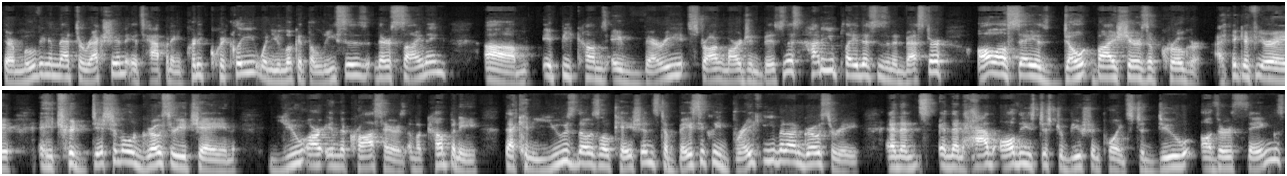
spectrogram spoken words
they're moving in that direction. It's happening pretty quickly when you look at the leases they're signing. Um, it becomes a very strong margin business. How do you play this as an investor? All I'll say is don't buy shares of Kroger. I think if you're a, a traditional grocery chain, you are in the crosshairs of a company that can use those locations to basically break even on grocery and then and then have all these distribution points to do other things.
